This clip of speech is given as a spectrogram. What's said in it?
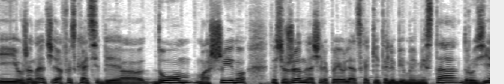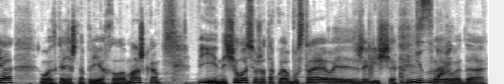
и уже начав искать себе дом, машину, то есть уже начали появляться какие-то любимые места, друзья. Вот, конечно, приехала Машка, и началось уже такое обустраивание жилища Гнезда. своего, да.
